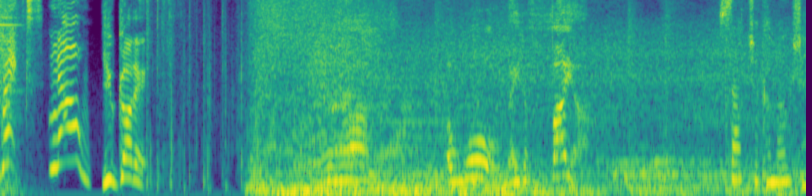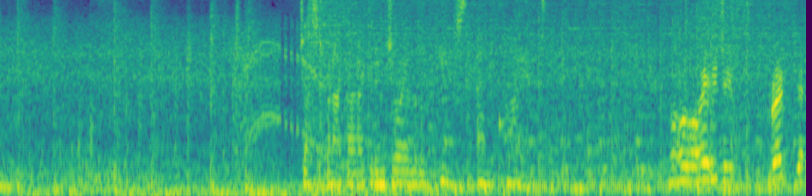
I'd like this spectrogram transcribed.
Rex, no! You got it. Ah, a wall made of fire. Such a commotion. Just when I thought I could enjoy a little peace and quiet. Oh, Lady Brigid.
